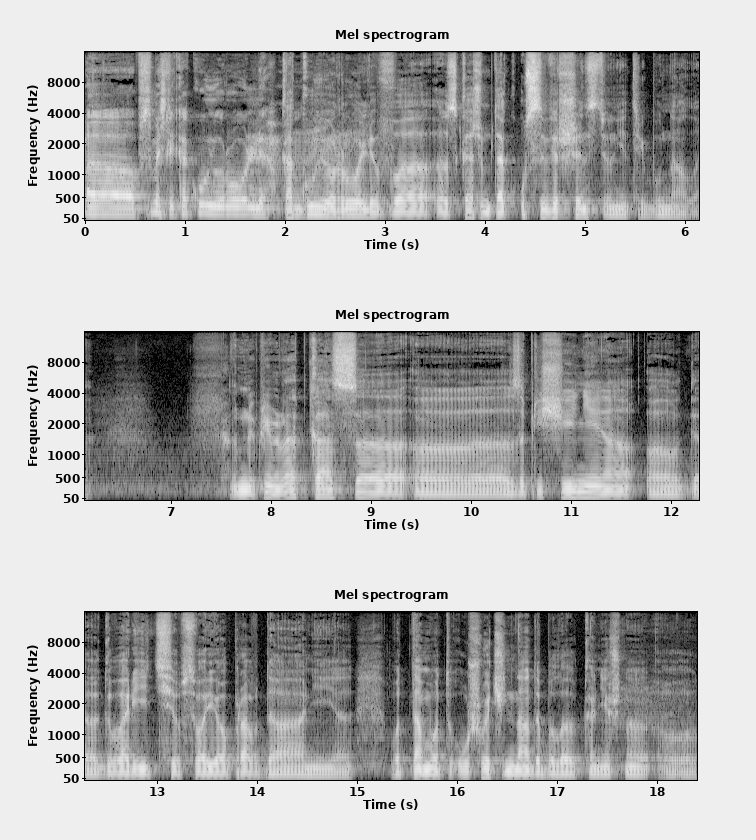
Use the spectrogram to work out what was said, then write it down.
Э, в смысле, какую роль? Какую роль в, э, скажем так, усовершенствовании трибунала? Например, отказ, э, запрещение э, говорить в свое оправдание. Вот там вот уж очень надо было, конечно, э,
